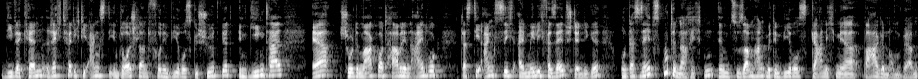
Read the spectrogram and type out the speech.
die wir kennen, rechtfertigt die Angst, die in Deutschland vor dem Virus geschürt wird. Im Gegenteil, er, Schulte Marquardt, habe den Eindruck, dass die Angst sich allmählich verselbstständige und dass selbst gute Nachrichten im Zusammenhang mit dem Virus gar nicht mehr wahrgenommen werden.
